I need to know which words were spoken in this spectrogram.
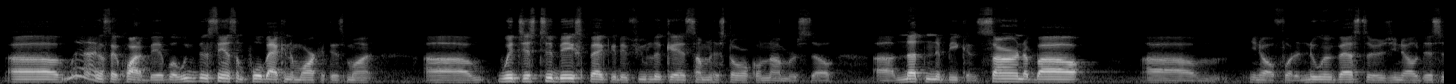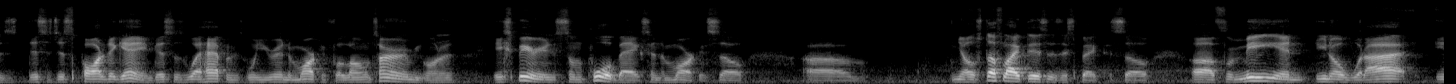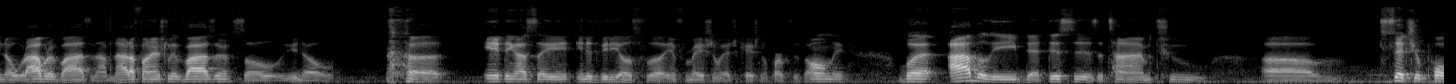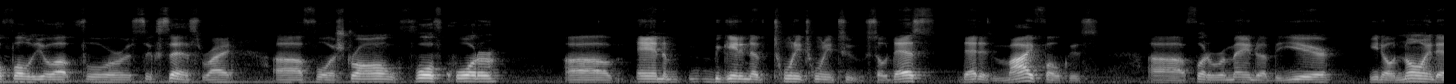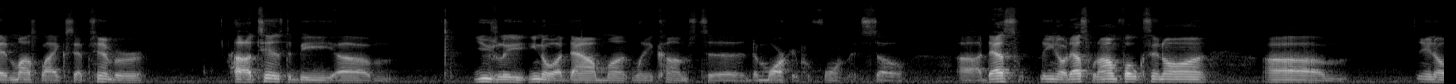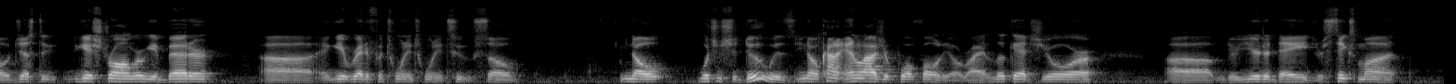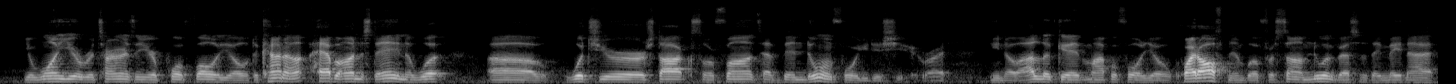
Uh, well, I ain't gonna say quite a bit, but we've been seeing some pullback in the market this month, um, which is to be expected if you look at some of the historical numbers. So, uh, nothing to be concerned about. Um, you know, for the new investors, you know, this is this is just part of the game. This is what happens when you're in the market for long term. You're gonna experience some pullbacks in the market. So, um, you know, stuff like this is expected. So uh, for me, and you know what I, you know what I would advise, and I'm not a financial advisor, so you know, anything I say in this video is for informational, educational purposes only. But I believe that this is a time to um, set your portfolio up for success, right? Uh, for a strong fourth quarter uh, and the beginning of 2022. So that's that is my focus uh, for the remainder of the year. You know, knowing that months like September uh, tends to be um, usually, you know, a down month when it comes to the market performance. So uh, that's you know that's what I'm focusing on. Um, you know, just to, get stronger, get better, uh, and get ready for 2022. So, you know, what you should do is, you know, kind of analyze your portfolio, right? Look at your uh, your year to date, your six month, your one year returns in your portfolio to kind of have an understanding of what uh, what your stocks or funds have been doing for you this year, right? You know, I look at my portfolio quite often, but for some new investors, they may not,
